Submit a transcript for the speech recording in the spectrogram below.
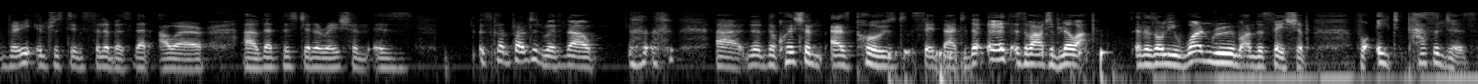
Very interesting syllabus that our uh, that this generation is is confronted with now. uh, the the question as posed said that the Earth is about to blow up and there's only one room on the spaceship for eight passengers.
